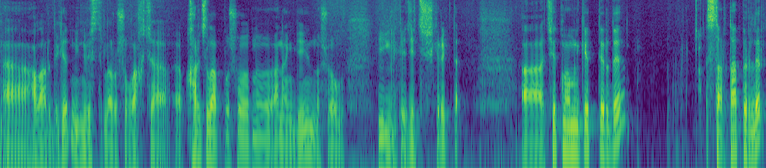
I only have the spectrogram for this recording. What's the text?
алар деген инвесторлор ошого акча каржылап ошону анан кийин ошол ийгиликке жетиш керек да. Чет мамлекеттерде стартаперлер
